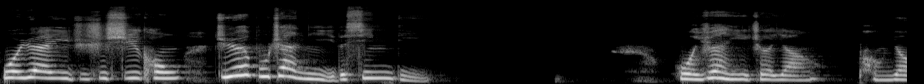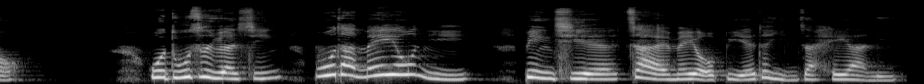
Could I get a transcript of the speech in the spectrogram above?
我愿意只是虚空，绝不占你的心底。我愿意这样，朋友。我独自远行，不但没有你，并且再没有别的影在黑暗里，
